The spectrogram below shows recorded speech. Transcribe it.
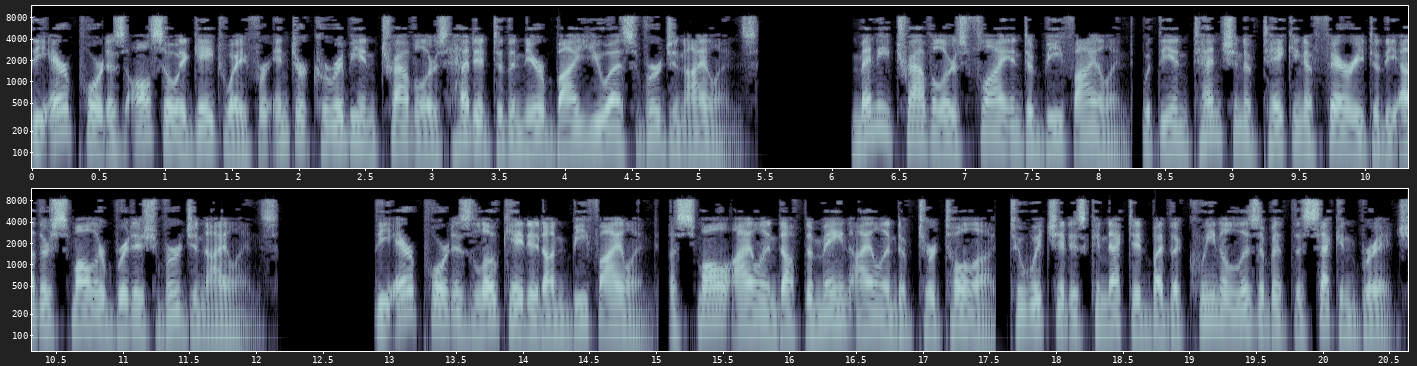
The airport is also a gateway for inter-Caribbean travelers headed to the nearby U.S. Virgin Islands. Many travellers fly into Beef Island, with the intention of taking a ferry to the other smaller British Virgin Islands. The airport is located on Beef Island, a small island off the main island of Tortola, to which it is connected by the Queen Elizabeth II Bridge.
